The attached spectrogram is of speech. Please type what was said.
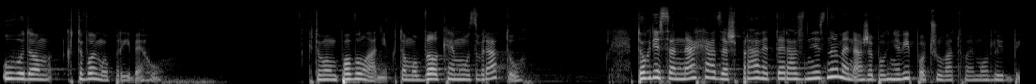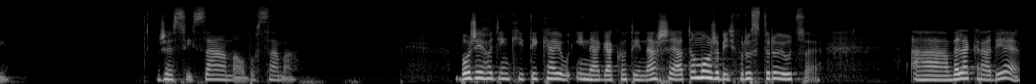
Úvodom k tvojmu príbehu. K tomu povolaniu, k tomu veľkému zvratu. To, kde sa nachádzaš práve teraz, neznamená, že Boh nevypočúva tvoje modlitby. Že si sám alebo sama. Božie hodinky týkajú inak ako tie naše a to môže byť frustrujúce. A veľakrát je.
